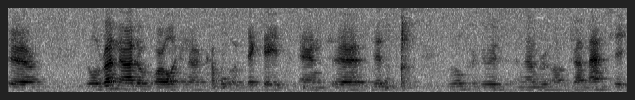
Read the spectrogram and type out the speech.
uh, we'll run out of oil in a couple of decades, and uh, this will produce a number of dramatic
